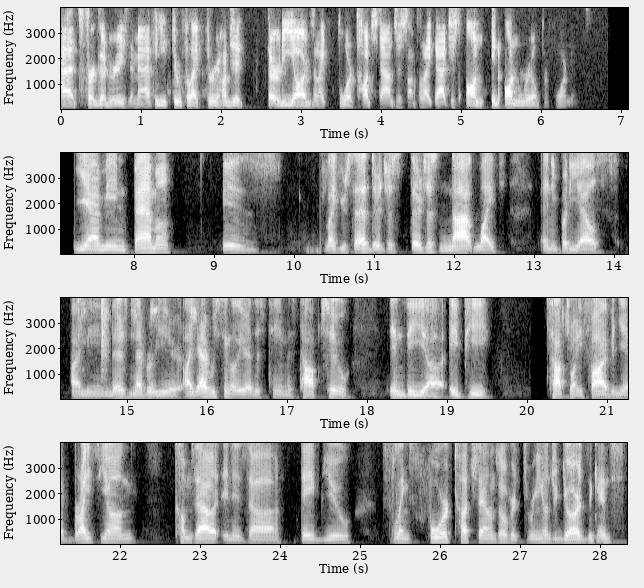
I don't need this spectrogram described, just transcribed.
uh, it's for good reason, man. I think he threw for like 330 yards and like four touchdowns or something like that. Just on an unreal performance. Yeah, I mean, Bama is like you said, they're just they're just not like anybody else. I mean, there's never a year like every single year this team is top two in the uh, AP top 25, and yet Bryce Young comes out in his uh, debut, slings four touchdowns over 300 yards against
